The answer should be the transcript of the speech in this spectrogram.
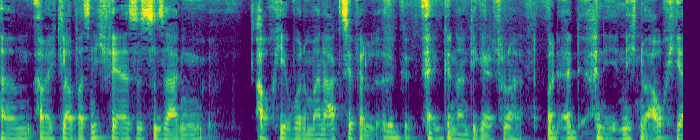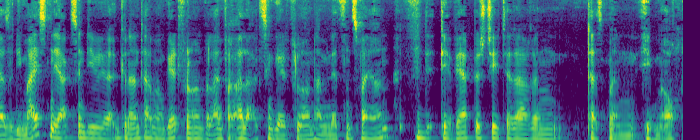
Ähm, aber ich glaube, was nicht fair ist, ist zu sagen, auch hier wurde meine Aktie äh, genannt, die Geld verloren hat. Und äh, nee, nicht nur auch hier. Also die meisten der Aktien, die wir genannt haben, haben Geld verloren, weil einfach alle Aktien Geld verloren haben in den letzten zwei Jahren. D der Wert besteht ja darin, dass man eben auch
